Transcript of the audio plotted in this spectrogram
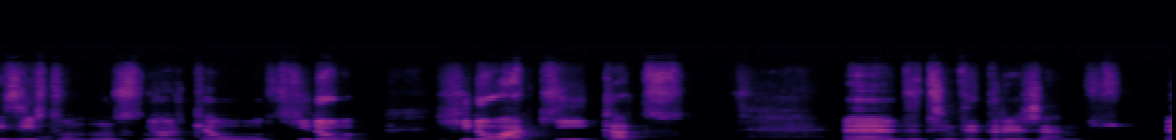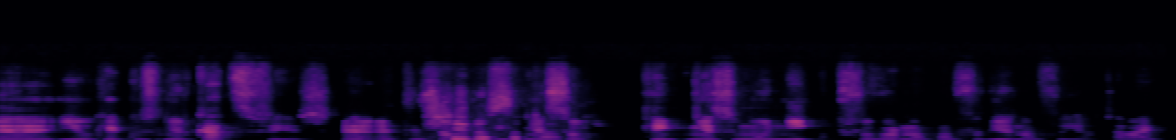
existe um, um, senhor que é o Hiro, Hiroaki Katsu, de 33 anos. Uh, e o que é que o Sr. Katz fez? Uh, atenção, quem conhece, quem conhece, o meu nick, por favor, não confundir, não fui eu, está bem?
